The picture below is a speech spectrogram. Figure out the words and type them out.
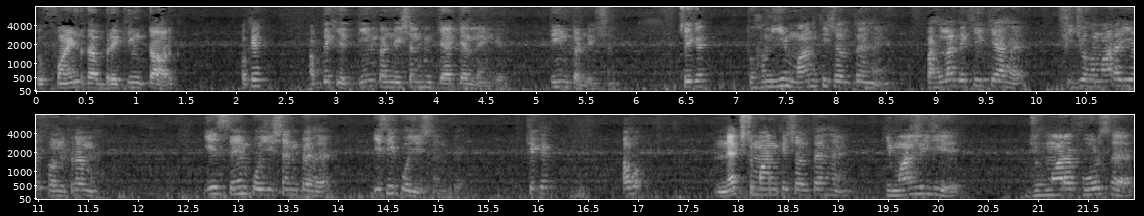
to find the braking torque okay अब देखिए, तीन कंडीशन हम क्या क्या लेंगे? तीन कंडीशन ठीक है? तो हम ये मान के चलते हैं। पहला देखिए क्या है कि जो हमारा ये फलक्रम है, ये सेम पोजीशन पे है, इसी पोजीशन नेक्स्ट मान के चलते हैं कि मान लीजिए जो हमारा फोर्स है,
